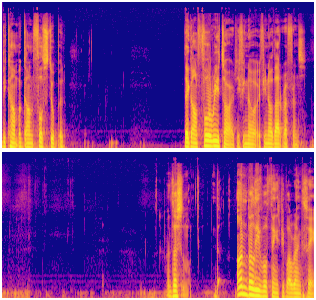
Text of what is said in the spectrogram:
become a gone full stupid. They gone full retard. If you know, if you know that reference. Just the unbelievable things people are willing to say,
